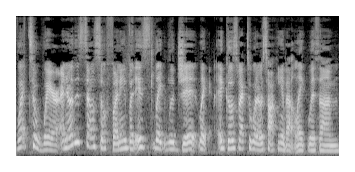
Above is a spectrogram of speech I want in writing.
what to wear. I know this sounds so funny, but it's like legit like it goes back to what I was talking about like with um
